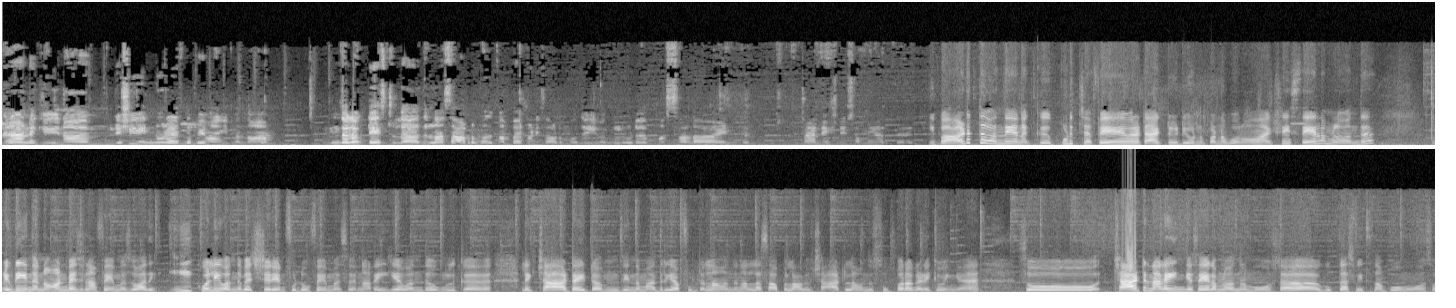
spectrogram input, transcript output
ஏன்னா அன்னைக்கு நான் ரிஷி இன்னொரு இடத்துல போய் வாங்கிட்டு வந்தான். இந்த அளவுக்கு டேஸ்ட் இல்லை. அதெல்லாம் சாப்பிடும்போது கம்பேர் பண்ணி சாப்பிடும்போது இவங்களோட மசாலா அண்ட் இப்போ அடுத்து வந்து எனக்கு பிடிச்ச ஃபேவரட் ஆக்டிவிட்டி ஒன்று பண்ண போகிறோம் ஆக்சுவலி சேலமில் வந்து எப்படி இந்த நான்வெஜ்லாம் ஃபேமஸோ அது ஈக்குவலி வந்து வெஜிடேரியன் ஃபுட்டும் ஃபேமஸ் நிறைய வந்து உங்களுக்கு லைக் சாட் ஐட்டம்ஸ் இந்த மாதிரியா ஃபுட்டெல்லாம் வந்து நல்லா சாப்பிட்லாம். அதுவும் சாட்லாம் வந்து சூப்பராக கிடைக்கும் இங்கே ஸோ சாட்டுனாலே இங்கே சேலமில் வந்து மோஸ்ட்டாக குப்தா ஸ்வீட்ஸ் தான் போவோம். ஸோ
